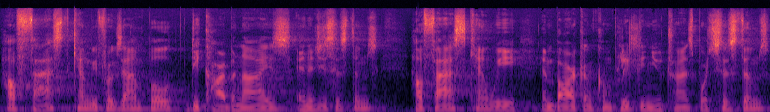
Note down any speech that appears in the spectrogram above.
how fast can we, for example, decarbonize energy systems? How fast can we embark on completely new transport systems?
